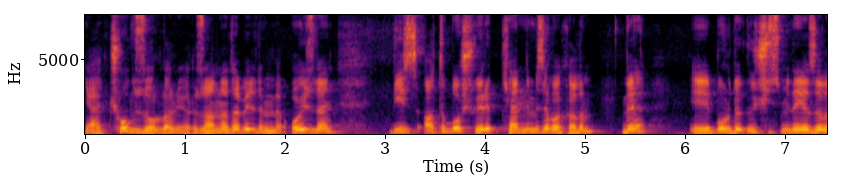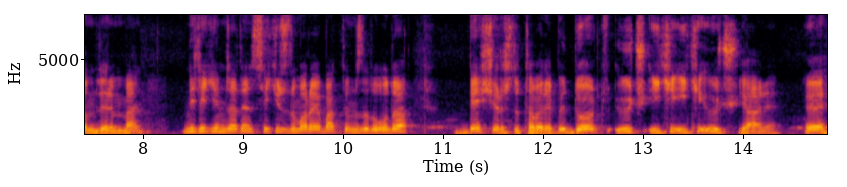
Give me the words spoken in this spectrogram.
Yani çok zorlanıyoruz anlatabildim mi? O yüzden biz atı boş verip kendimize bakalım ve e, burada 3 ismi de yazalım derim ben. Nitekim zaten 8 numaraya baktığımızda da o da 5 yarışlı tabela yapıyor. 4, 3, 2, 2, 3 yani. Eh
